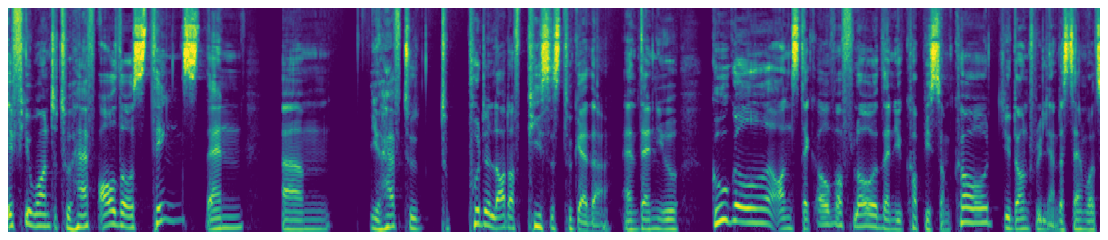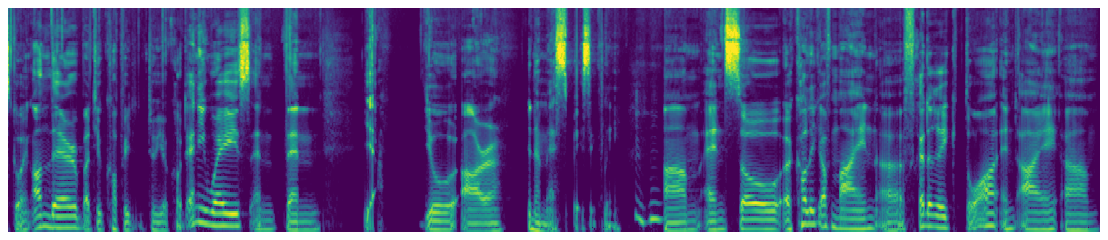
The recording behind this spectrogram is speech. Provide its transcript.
if you wanted to have all those things, then um, you have to to put a lot of pieces together, and then you Google on Stack Overflow, then you copy some code. You don't really understand what's going on there, but you copy it into your code anyways, and then yeah, you are in a mess basically. Um, and so a colleague of mine, uh, Frederik Dohr, and I. Um,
